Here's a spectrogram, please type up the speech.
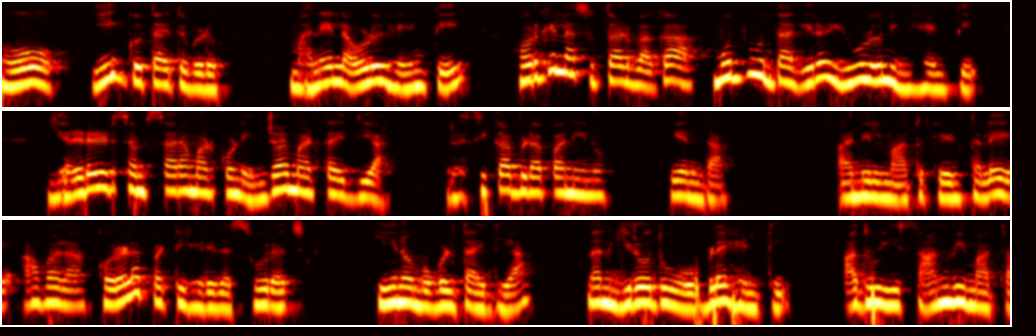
ಓ, ಈಗ ಗೊತ್ತಾಯ್ತು ಬಿಡು. ಮನೇಲಿ ಅವಳು ಹೆಂಡ್ತಿ, ಹೊರಗೆಲ್ಲ ಸುತ್ತಾಡುವಾಗ ಮುದ್ದು ಮುದ್ದಾಗಿರೋ ಇವಳು ನಿನ್ನ ಹೆಂಡ್ತಿ. ಎರಡೆರಡು ಸಂಸಾರ ಮಾಡ್ಕೊಂಡು ಎಂಜಾಯ್ ಮಾಡ್ತಾ ಇದ್ದೀಯಾ? ರಸಿಕಾ ಬಿಡಪ್ಪ ನೀನು, ಎಂದ. ಅನಿಲ್ ಮಾತು ಕೇಳ್ತಲೇ ಅವಳ ಕೊರಳ ಪಟ್ಟಿ ಹಿಡಿದ ಸೂರಜ್, ಏನೋ ಬೊಗಳ್ತಾ ಇದೀಯಾ ನನಗಿರೋದು ಒಬ್ಳೆ ಹೆಂಡ್ತಿ. ಅದು ಈ ಸಾನ್ವಿ ಮಾತ್ರ.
